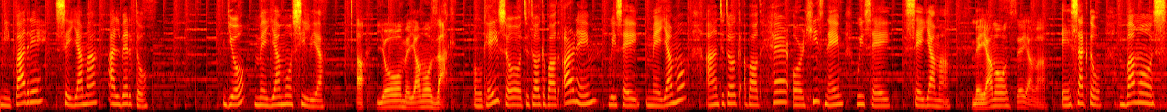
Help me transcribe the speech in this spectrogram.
Mi padre se llama Alberto. Yo me llamo Silvia. Ah, yo me llamo Zach. Okay, so to talk about our name, we say me llamo, and to talk about her or his name, we say se llama. Me llamo, se llama. Exacto. Vamos.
